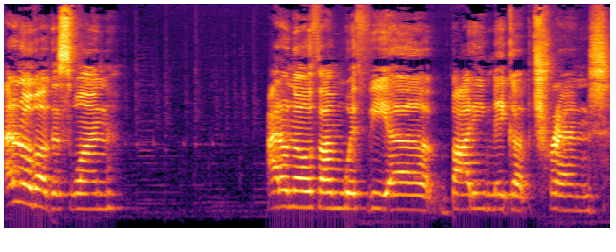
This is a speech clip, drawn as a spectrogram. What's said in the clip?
I don't know about this one. I don't know if I'm with the uh, body makeup trend.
